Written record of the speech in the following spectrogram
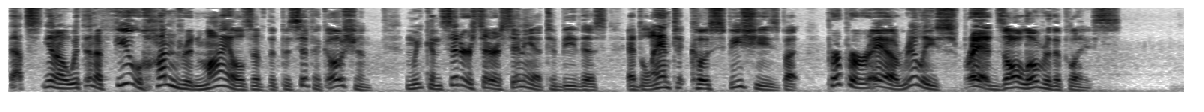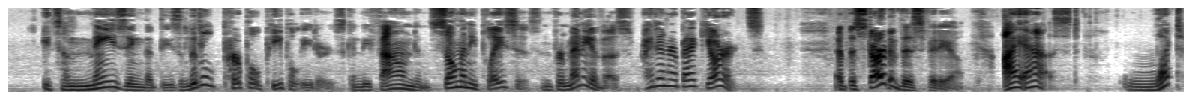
That's, you know, within a few hundred miles of the Pacific Ocean. And we consider Sarracenia to be this Atlantic coast species, but Purpurea really spreads all over the place. It's amazing that these little purple people eaters can be found in so many places, and for many of us, right in our backyards. At the start of this video, I asked, what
